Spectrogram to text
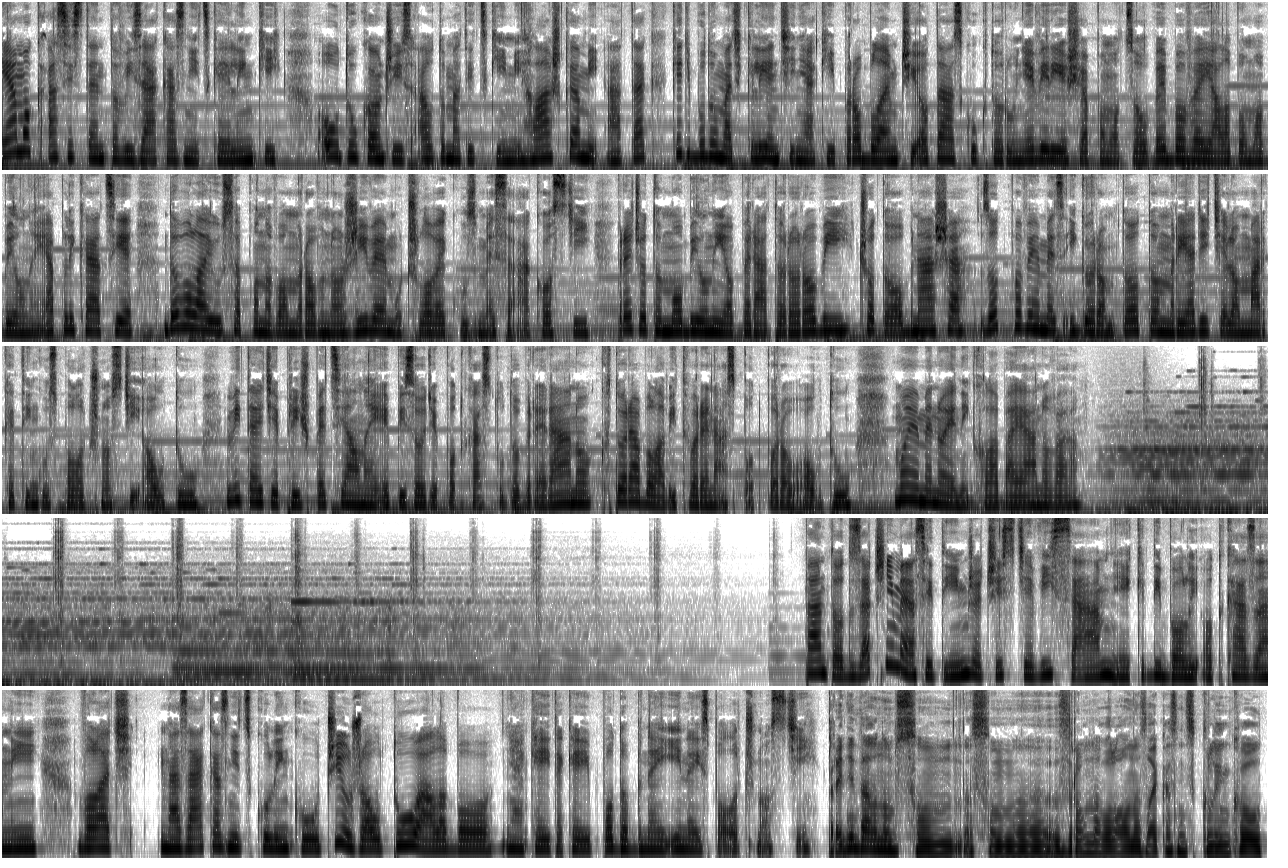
Priamo k asistentovi zákazníckej linky. O2 končí s automatickými hláškami a tak, keď budú mať klienti nejaký problém či otázku, ktorú nevyriešia pomocou webovej alebo mobilnej aplikácie, dovolajú sa po novom rovno živému človeku z mesa a kostí. Prečo to mobilný operátor robí, čo to obnáša, zodpovieme s Igorom Tótom, riaditeľom marketingu spoločnosti O2. Vitajte pri špeciálnej epizóde podcastu Dobré ráno, ktorá bola vytvorená s podporou O2. Moje meno je Nikola Bajánová. Pán Todd, začneme asi tým, že či ste vy sám niekedy boli odkázaní volať na zákaznícku linku či už o alebo nejakej takej podobnej inej spoločnosti. Prednedávnom som, som zrovna volal na zákaznícku linku o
